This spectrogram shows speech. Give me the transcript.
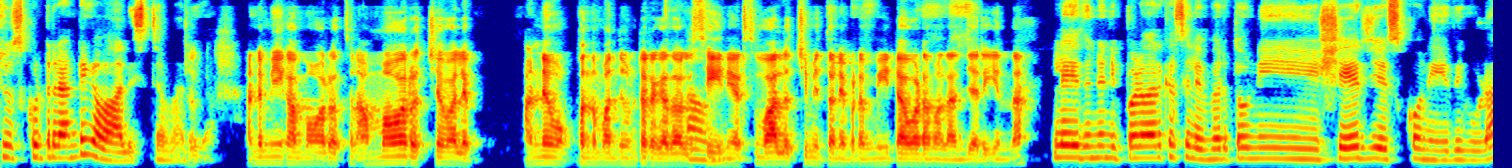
చూసుకుంటారు అంటే ఇక వాళ్ళ ఇష్టం అది. అంటే మీకు అమ్మవారు వస్తుంది అమ్మవారు వచ్చే వాళ్ళు అంటే కొంతమంది ఉంటారు కదా వాళ్ళు. సీనియర్స్ వాళ్ళు వచ్చి మీతో ఎప్పుడైనా మీట్ అవ్వడం అలా జరిగిందా లేదు నేను ఇప్పటివరకు అసలు ఎవరితోని షేర్ చేసుకొని ఏది కూడా.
